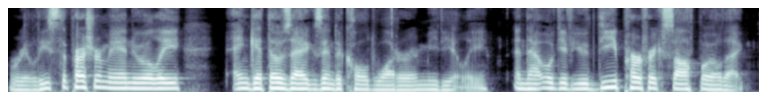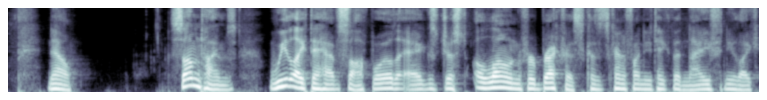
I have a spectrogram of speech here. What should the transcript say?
Release the pressure manually and get those eggs into cold water immediately. And that will give you the perfect soft boiled egg. Now, sometimes we like to have soft boiled eggs just alone for breakfast because it's kind of fun. You take the knife and you like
